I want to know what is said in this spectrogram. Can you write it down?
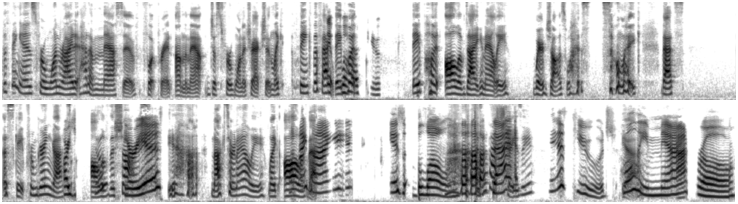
the thing is, for one ride, it had a massive footprint on the map just for one attraction. Like, think the fact it they put cute. they put all of Diagon Alley where Jaws was. So like, that's Escape from Gringotts. Are you all of the shops. serious? Yeah, Nocturne Alley, like all My of that. mind is blown. Isn't that, That- crazy? it is huge. Yeah. Holy mackerel.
